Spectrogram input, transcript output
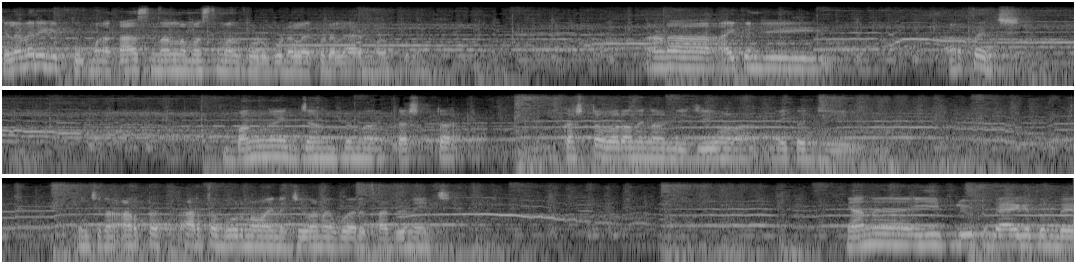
ಕೆಲವರಿಗೆ ಇಪ್ಪು ಮಾ ಕಾಸು ನಲ್ಲ ಮಸ್ತ್ ಮಲ್ಪೊಡು ಕೂಡಲ ಕೂಡಲ ಆ್ಯಡ್ ಮಲ್ಪೊಡು ಆಡ ಐಕೊಂಜಿ ಅರ್ಥ ಇಜ್ಜಿ ಬಂಗ ಇಜ್ಜಂತನ ಕಷ್ಟ ಕಷ್ಟ ಬರೋದಿನ ಒಂಜಿ ಜೀವನ ಐಕೊಂಜಿ ಒಂಚಿನ ಅರ್ಥ ಅರ್ಥಪೂರ್ಣವಾದ ಜೀವನ ಬರೋ ಸಾಧ್ಯನೇ ಇಜ್ಜಿ ഞാൻ ഈ ഫ്ലൂട്ട് ബാഗ് എത്തുണ്ട്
